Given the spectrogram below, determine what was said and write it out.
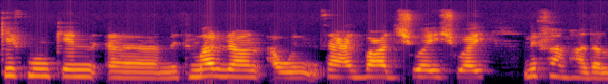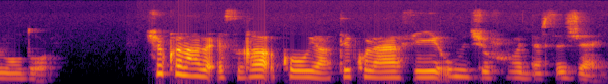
كيف ممكن آه، نتمرن أو نساعد بعض شوي شوي نفهم هذا الموضوع. شكرا على إصغائكم يعطيكم العافية وبنشوفكم في الدرس الجاي.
